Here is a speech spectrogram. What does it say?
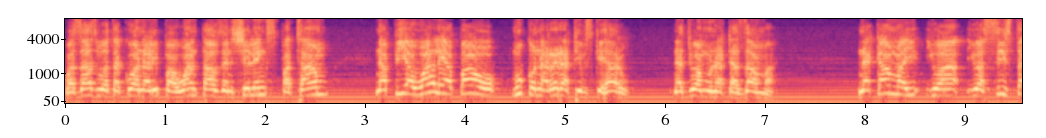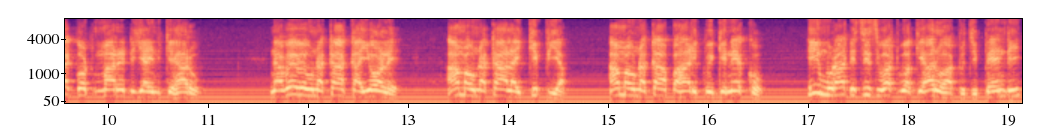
wazazi watakuwa wanalipa 1000 shillings per term, na pia wale ambao mko na relatives Kiharu, najua mnatazama, na kama your, your sister got married here in Kiharu na wewe unakaa Kayole ama unakaa Laikipia ama unakaa pahali kwingineko, hii mradi sisi watu wa Kiharu hatujipendi.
